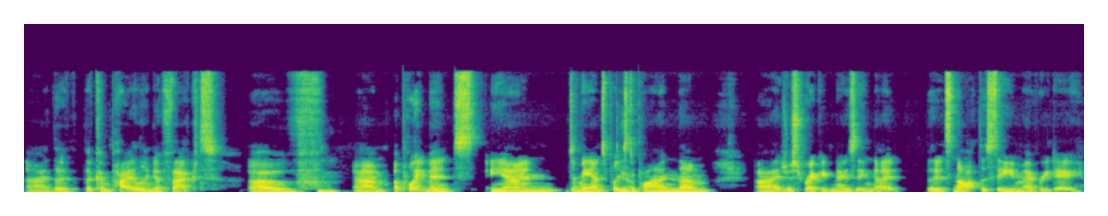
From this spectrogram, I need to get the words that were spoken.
Uh, the the compiling effect of mm. um, appointments and demands placed yeah. upon them. Uh, just recognizing that that it's not the same every day.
